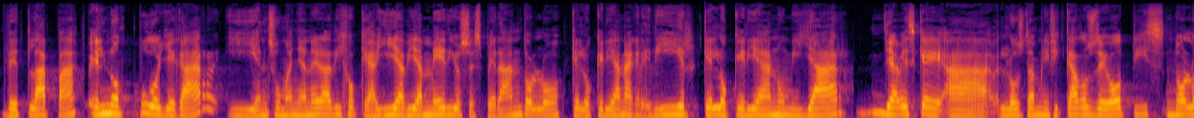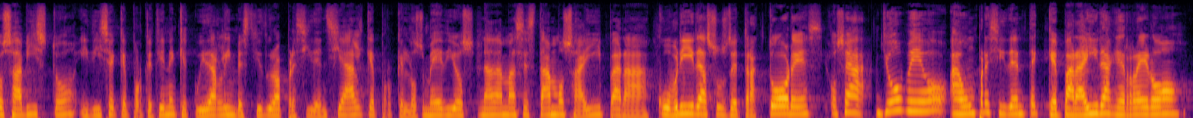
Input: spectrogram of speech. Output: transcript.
de Tlapa, él no pudo llegar y en su mañanera dijo que ahí había medios esperándolo, que lo querían agredir, que lo querían humillar. Ya ves que a los damnificados de Otis no los ha visto y dice que porque tienen que cuidar la investidura presidencial, que porque los medios nada más estamos ahí para cubrir a sus detractores. O sea, yo veo a un presidente que para ir a Guerrero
